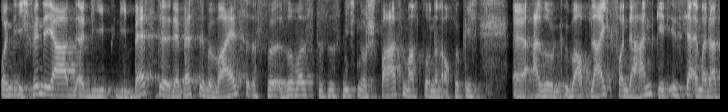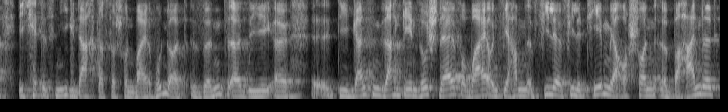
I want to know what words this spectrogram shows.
Und ich finde ja, äh, die, die beste, der beste Beweis für sowas, dass es nicht nur Spaß macht, sondern auch wirklich, äh, also überhaupt leicht von der Hand geht, ist ja immer das. Ich hätte es nie gedacht, dass wir schon bei 100 sind. Äh, die, äh, die ganzen Sachen gehen so schnell vorbei und wir haben viele, viele Themen ja auch schon äh, behandelt.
